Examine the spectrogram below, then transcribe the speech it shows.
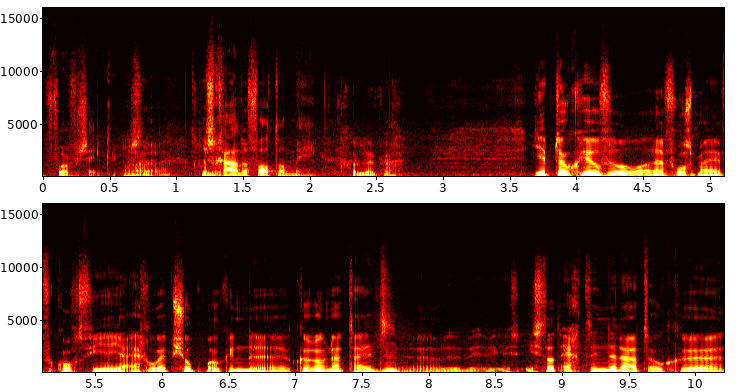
voor verzekerd. Dus uh, de schade valt dan mee. gelukkig. Je hebt ook heel veel eh, volgens mij verkocht via je eigen webshop, ook in de coronatijd. Eh, is, is dat echt inderdaad ook eh, een,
